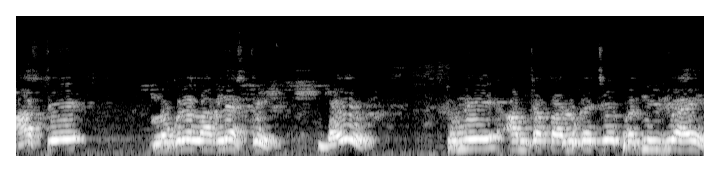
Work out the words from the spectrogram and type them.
आज ते नोकरीला लागले असते. भाऊ तुम्ही आमच्या तालुक्याचे प्रतिनिधी आहे.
